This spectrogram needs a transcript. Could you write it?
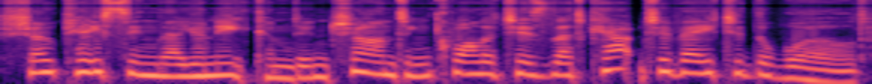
showcasing their unique and enchanting qualities that captivated the world.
